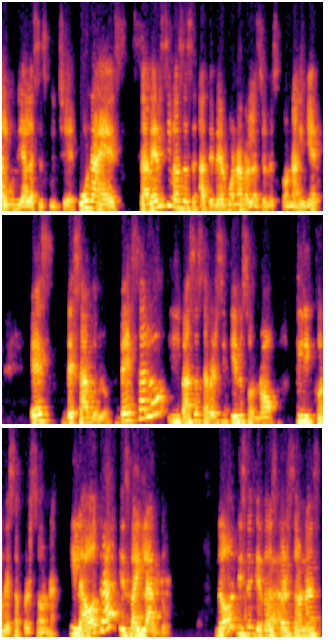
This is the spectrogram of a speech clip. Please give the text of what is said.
Algún día las escuché. Una es saber si vas a, tener buenas relaciones con alguien, es besándolo. Bésalo y vas a saber si tienes o no clic con esa persona. Y la otra es bailando, ¿no? Dicen que dos personas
